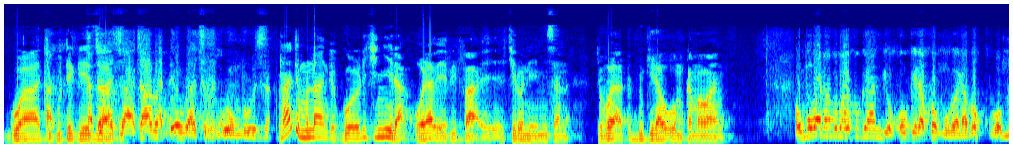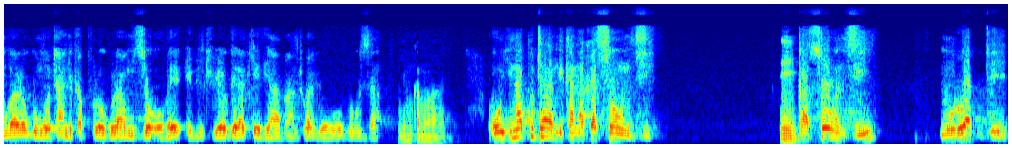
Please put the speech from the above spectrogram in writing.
Gwaki gutegeeza ki ate alwaddeyo lwaki kugumbuuza anti munange gwe olikinyira olaba ebifa e- ekiro n'emisana kyova olatuddukirawo mukama wange. Omubala gwe bakugambye okwogerako omubala bokkuba omubala ogwo ng'otandika pulogulaamu zo oba ebintu byogerako eri abantu bali oba obuuza ye mukama wange. Olina kutandika na kasonzi. Eh, kasonzi mulwadde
